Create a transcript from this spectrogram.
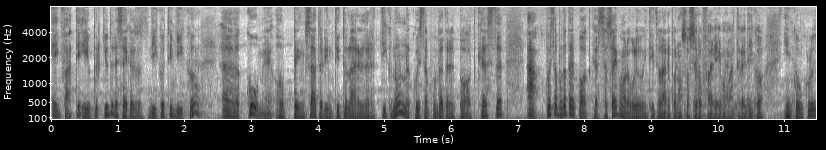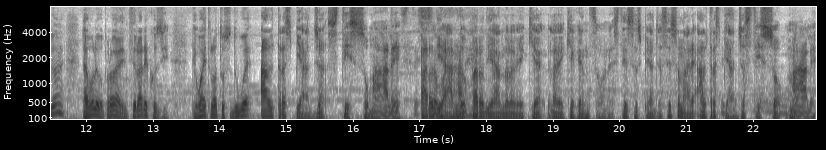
E infatti io per chiudere, sai cosa ti dico? Ti dico mm. uh, come ho pensato di intitolare l'articolo, non questa puntata del podcast, ah, questa puntata del podcast, sai come la volevo intitolare? Poi non so se lo faremo, ma te la dico in conclusione, la volevo provare a intitolare così, The White Lotus 2, altra spiaggia, stesso male, stesso parodiando, male. parodiando la, vecchia, la vecchia canzone, stessa spiaggia, stesso mare, altra spiaggia, stesso male.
